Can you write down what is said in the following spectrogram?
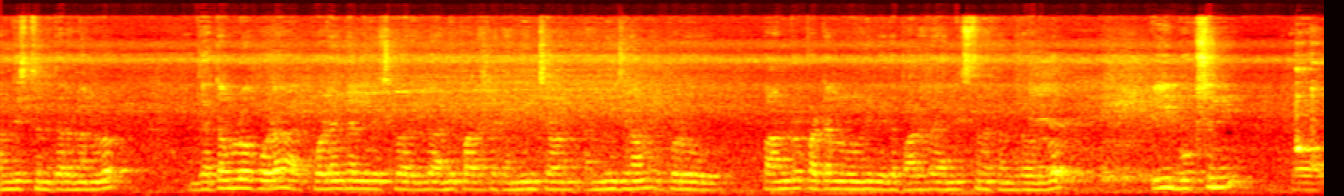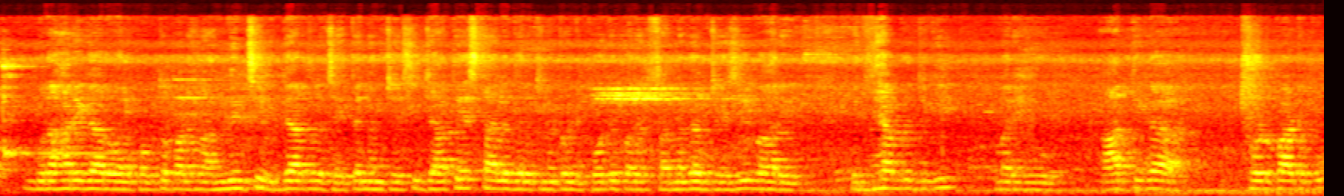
అందిస్తున్న తరుణంలో గతంలో కూడా కొడంగల్ నియోజకవర్గంలో అన్ని పాఠశాలకు అందించాం అందించినాం. ఇప్పుడు పాండ్రు పట్టణంలోని వివిధ పాఠశాలలు అందిస్తున్న సందర్భంలో ఈ బుక్స్ని ఆ, మురహరి గారు వాళ్ళ ప్రభుత్వ పాఠశాల అందించి విద్యార్థులు చైతన్యం చేసి జాతీయ స్థాయిలో జరుగుతున్నటువంటి పోటీ పరీక్ష సన్నద్ధం చేసి వారి విద్యాభివృద్ధికి మరియు ఆర్థిక తోడ్పాటుకు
